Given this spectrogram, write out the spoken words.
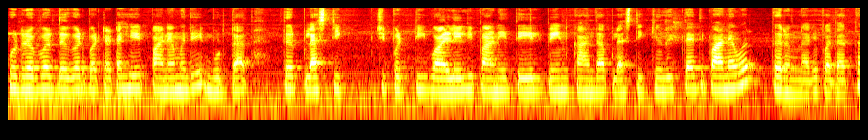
खोडरबर दगड बटाटा हे पाण्यामध्ये बुडतात. तर प्लास्टिक ची पट्टी वाळलेली पाणी तेल पेन कांदा प्लास्टिक चेंडू इत्यादी पाण्यावर तरंगणारे पदार्थ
